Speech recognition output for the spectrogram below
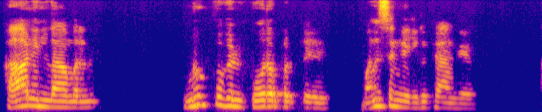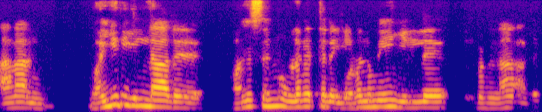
கால் இல்லாமல் உறுப்புகள் கோரப்பட்டு மனுஷங்க இருக்காங்க. ஆனால் வயிறு இல்லாத மனுஷன் உலகத்துல எவனுமே இல்லை என்பதுதான் அது.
